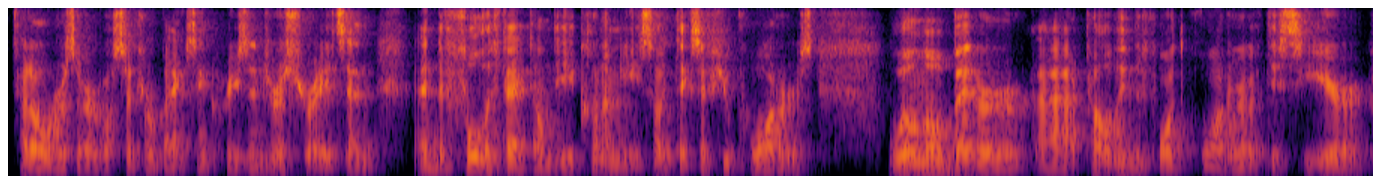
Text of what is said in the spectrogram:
Federal Reserve or central banks increase interest rates and and the full effect on the economy. So it takes a few quarters. We'll know better uh, probably in the fourth quarter of this year.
